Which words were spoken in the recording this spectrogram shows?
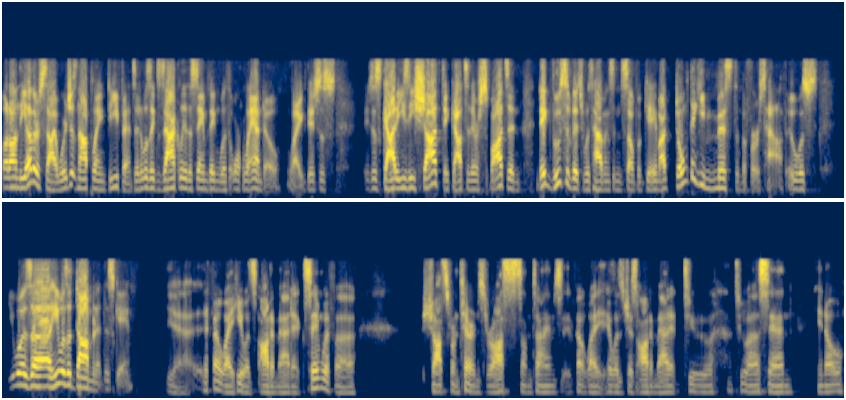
But on the other side, we're just not playing defense, and it was exactly the same thing with Orlando. Like they just they just got easy shots. They got to their spots, and Nick Vucevic was having himself a game. I don't think he missed in the first half. It was he was uh he was a dominant this game. Yeah, it felt like he was automatic. Same with uh shots from Terrence Ross. Sometimes it felt like it was just automatic to to us, and you know,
